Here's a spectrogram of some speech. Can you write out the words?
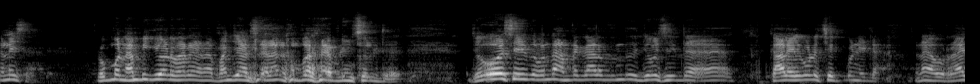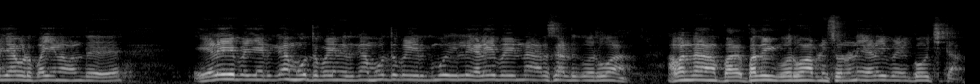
கணேஷா? ரொம்ப நம்பிக்கையோடு வேற நான் பஞ்சாயத்துலாம் நம்புறேன் அப்படின்னு சொல்லிட்டு. ஜோசியத்தை வந்து அந்த காலத்துலேருந்து ஜோசியத்தை காலையில் கூட செக் பண்ணிட்டேன். ஏன்னா ஒரு ராஜாவோட பையனை வந்து இளைய பையன் இருக்கான் மூத்த பையன் இருக்கான் மூத்த பையன் இருக்கும்போது இல்லை இளைய பையன் தான் அரசாட்டுக்கு வருவான். அவன் தான் ப பதவிக்கு வருவான் அப்படின்னு சொன்னோன்னே இளைய பையன் கோவிச்சிட்டான்.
